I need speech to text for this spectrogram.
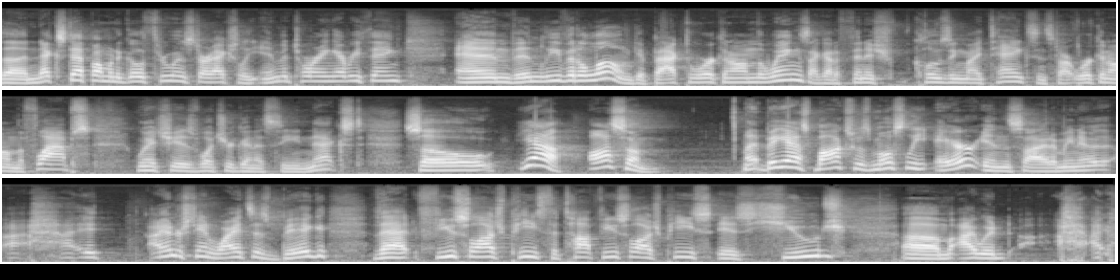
the next step, I'm going to go through and start actually inventorying everything and then leave it alone. Get back to working on the wings. I got to finish closing my tanks and start working on the flaps, which is what you're going to see next. So, yeah, awesome. That big ass box was mostly air inside. I mean, it, it I understand why it's as big. That fuselage piece, the top fuselage piece, is huge. Um, I would. I,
